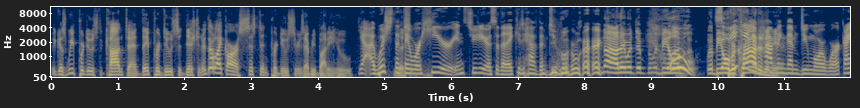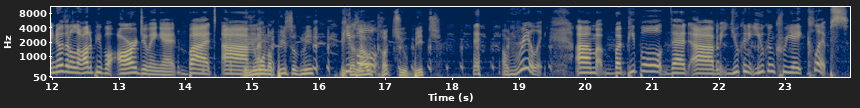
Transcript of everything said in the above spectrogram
because we produce the content, they produce addition. They're like our assistant producers, everybody who. Yeah, I wish that they were here in studio so that I could have them do more work. No, they would, it would be a little, Ooh, would be speaking overcrowded of in having here. them do more work. I know that a lot of people are doing it, but um, Do you want a piece of me? Because I'll cut you, bitch. Oh, really? Um, but people that um, you can you can create clips.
